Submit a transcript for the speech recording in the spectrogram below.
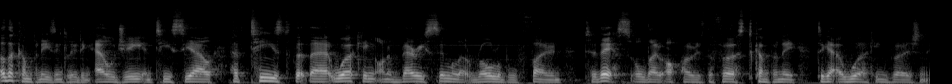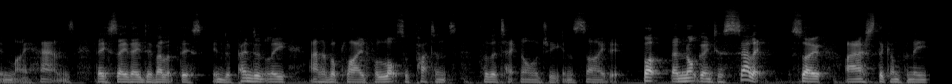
Other companies, including LG and TCL, have teased that they're working on a very similar rollable phone to this, although Oppo is the first company to get a working version in my hands. They say they developed this independently and have applied for lots of patents for the technology inside it. But they're not going to sell it, so I asked the company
